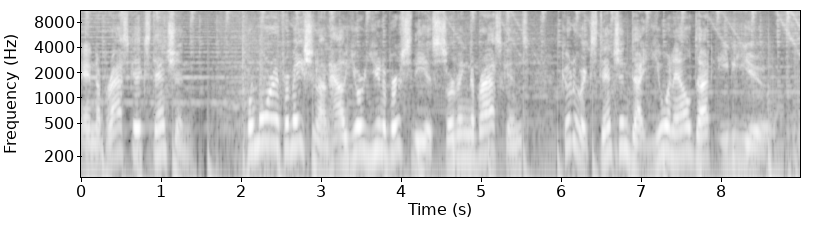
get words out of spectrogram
and Nebraska Extension. For more information on how your university is serving Nebraskans, go to extension.unl.edu.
